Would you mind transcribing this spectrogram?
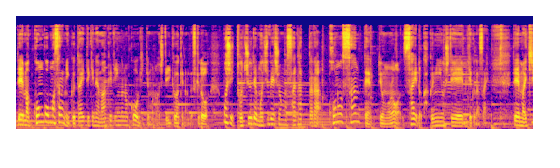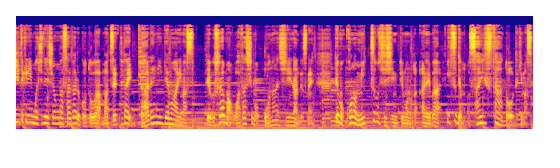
で、まあ、今後もさらに具体的なマーケティングの講義っていうものをしていくわけなんですけど、もし途中でモチベーションが下がったら、この3点っていうものを再度確認をしてみてください。で、まあ、一時的にモチベーションが下がることは、まあ、絶対誰にでもあります。で、それはまあ私も同じなんですね。でもこの3つの指針というものがあれば、いつでも再スタートできます。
